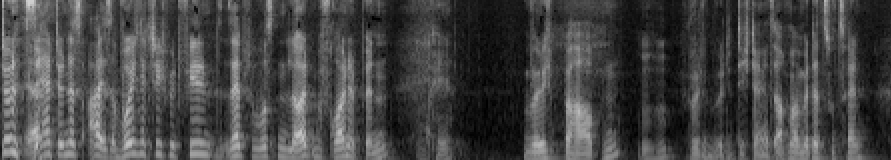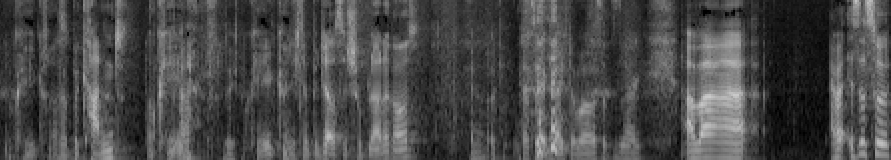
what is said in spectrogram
dünnes Ja. sehr dünnes Eis. Obwohl ich natürlich mit vielen selbstbewussten Leuten befreundet bin, okay. würde ich behaupten. Mhm. Würde, würde dich da jetzt auch mal mit dazu zählen. Okay, krass. Oder bekannt. Okay. Ja, vielleicht. Okay, könnte ich da bitte aus der Schublade raus? Ja, okay. Kannst du ja gleich nochmal was dazu sagen. Aber, aber ist es so,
